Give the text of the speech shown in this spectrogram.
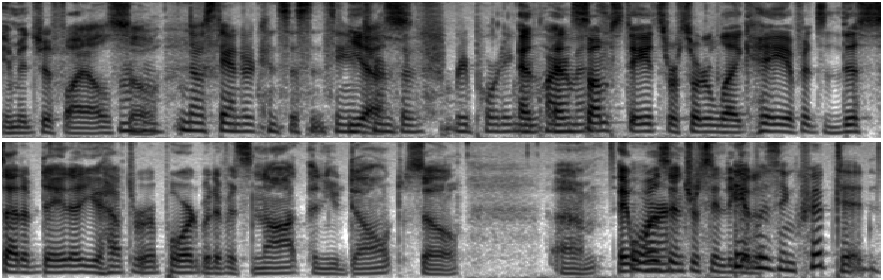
image files. So. No standard consistency in Yes. terms of reporting And, and some states were sort of like, hey, if it's this set of data, you have to report, but if it's not, then you don't. So um, it was interesting to get. it was encrypted,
